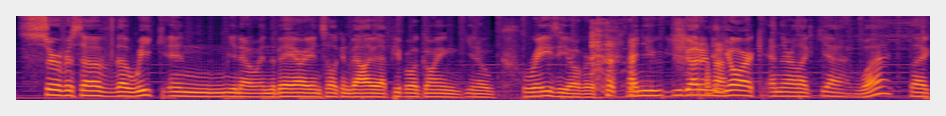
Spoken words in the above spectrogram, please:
service of the week in you know in the bay area in silicon valley that people are going you know crazy over and you you go to new york and they're like yeah what? Like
